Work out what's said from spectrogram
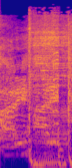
Ay, ay.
